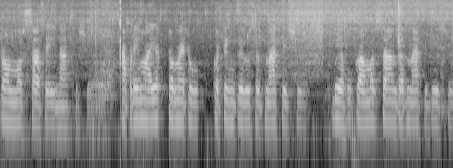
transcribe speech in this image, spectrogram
ત્રણ મરચાં છે એ નાખીશું. આપણે એમાં એક ટમેટું કટિંગ કર્યું છે નાખીશું. બે હુકા મરચાં અંદર નાખી દઈશું.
